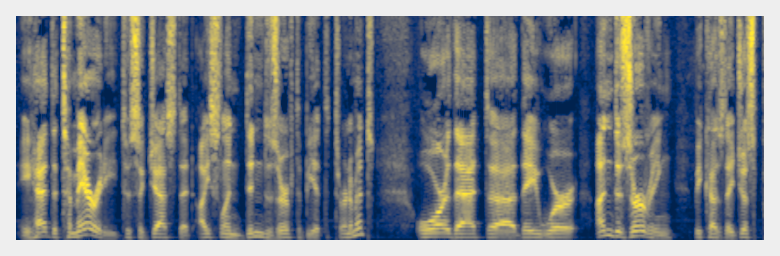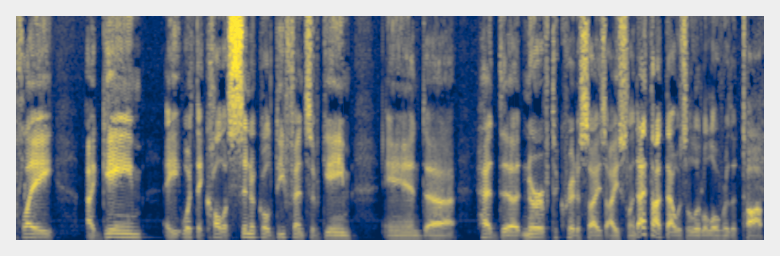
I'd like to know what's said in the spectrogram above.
He had the temerity to suggest that Iceland didn't deserve to be at the tournament or that uh, they were undeserving because they just play a game, a, what they call a cynical defensive game, and uh, had the nerve to criticize Iceland. I thought that was a little over the top.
